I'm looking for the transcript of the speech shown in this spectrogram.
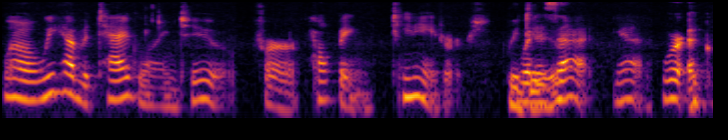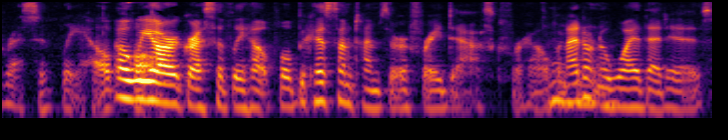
well, we have a tagline too for helping teenagers. We what do. is that? Yeah, we're aggressively helpful. Oh, we are aggressively helpful because sometimes they're afraid to ask for help, mm-hmm. and I don't know mm-hmm. why that is.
